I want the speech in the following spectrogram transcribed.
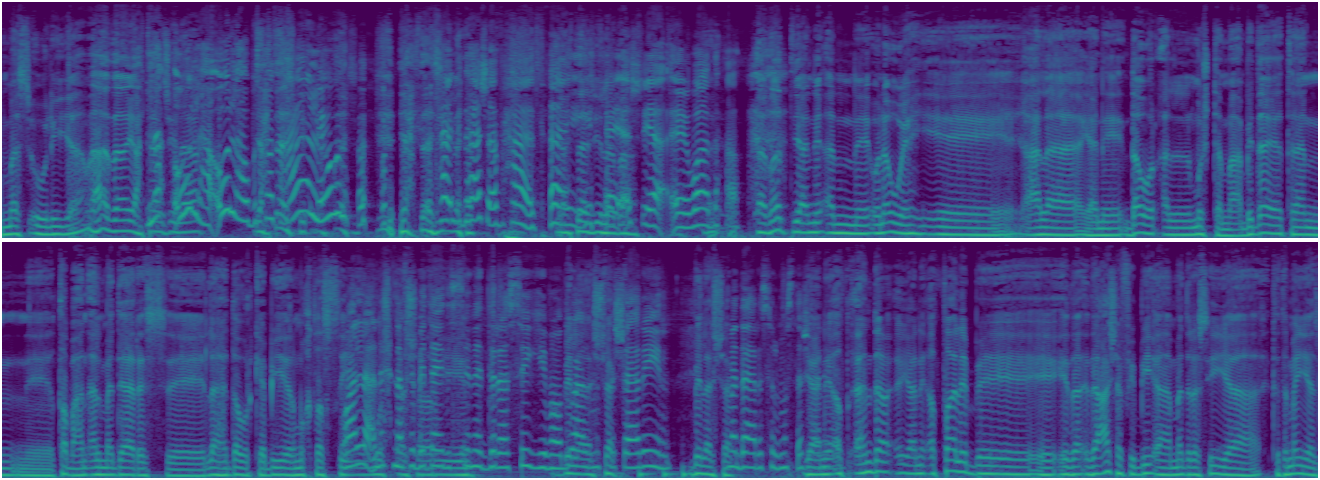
مسؤولية هذا لا يحتاج إلى قولها قولها بصوت يحتاج- عالي قولها يحتاج إلى- بدهاش أبحاث هاي, يحتاج إلى هاي. أشياء آه، واضحة أردت يعني أن أنوه إيه، على يعني دور المجتمع بداية إيه، طبعا المدارس إيه، لها دور كبير مختصين وهلا نحن في بداية. السنة الدراسية موضوع بلا شك. المستشارين بلا شك مدارس المستشارين يعني عند يعني الطالب إيه، اذا إذا عاش في بيئة مدرسية تتميز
